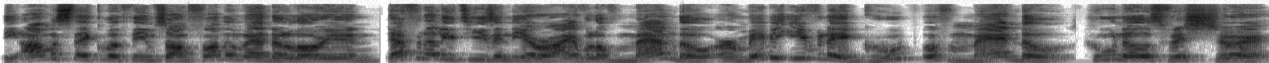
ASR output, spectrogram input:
The unmistakable theme song for The Mandalorian, definitely teasing the arrival of Mando, or maybe even a group of Mandos. Who knows for sure?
